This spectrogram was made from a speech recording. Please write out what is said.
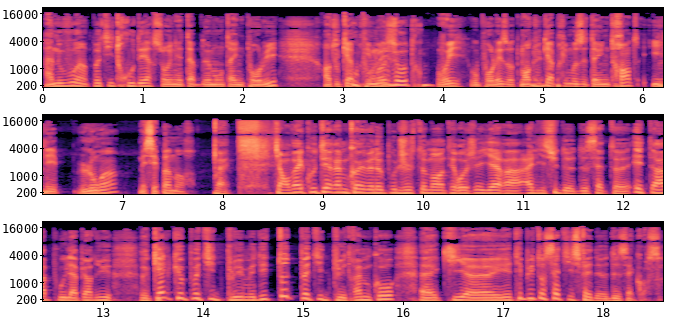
à nouveau un petit trou d'air sur une étape de montagne pour lui? En tout cas, ou Pour les autres. Oui, ou pour les autres. Mais en tout cas, Primoz est à une 30, il est loin mais c'est pas mort. Ouais. Tiens, on va écouter Remco Evenepoel justement interrogé hier à, l'issue de, cette euh, étape où il a perdu euh, quelques petites plumes, mais des toutes petites plumes. Remco euh, qui était plutôt satisfait de, sa course.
